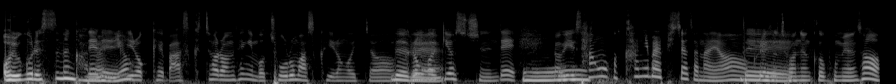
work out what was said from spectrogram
얼굴에 쓰는 네네, 가면이요? 이렇게 마스크처럼 생긴 뭐 조로 마스크 이런 거 있죠. 네네. 그런 걸 끼워서 주는데 오. 여기 상호가 카니발 피자잖아요. 네. 그래서 저는 그거 보면서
